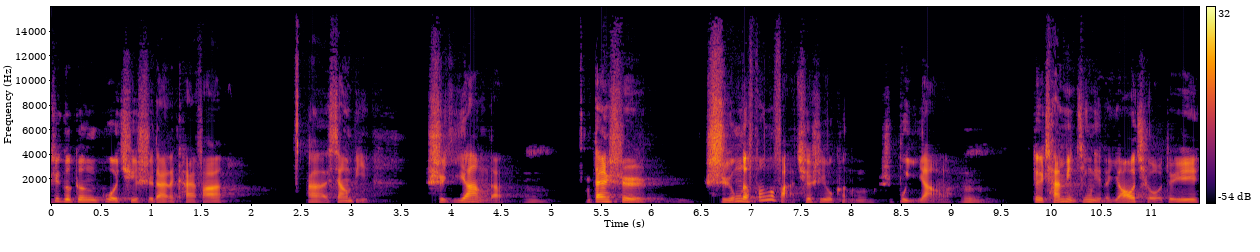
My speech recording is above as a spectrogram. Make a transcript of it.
这个跟过去时代的开发啊相比是一样的。嗯，但是使用的方法确实有可能是不一样了。嗯，对产品经理的要求，对于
